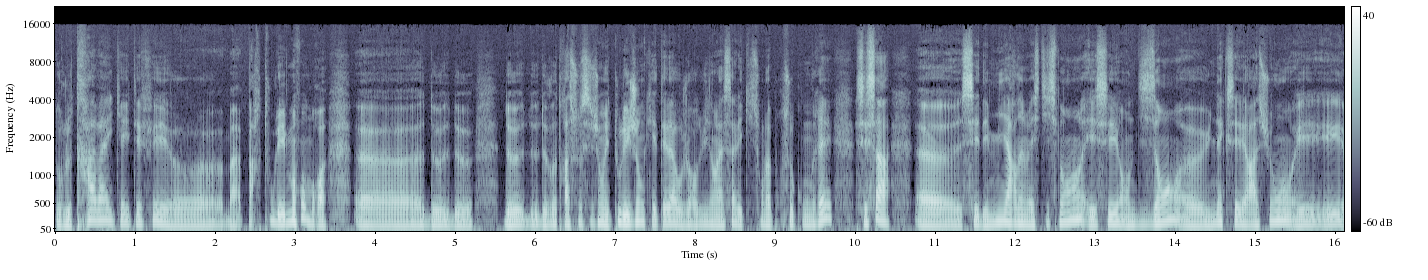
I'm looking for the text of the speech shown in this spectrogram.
Donc le travail qui a été fait euh, bah, par tous les membres euh, de, de, de, votre association et tous les gens qui étaient là aujourd'hui dans la salle et qui sont là pour ce congrès, c'est ça. Euh, c'est des milliards d'investissements et c'est en 10 ans une accélération et,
